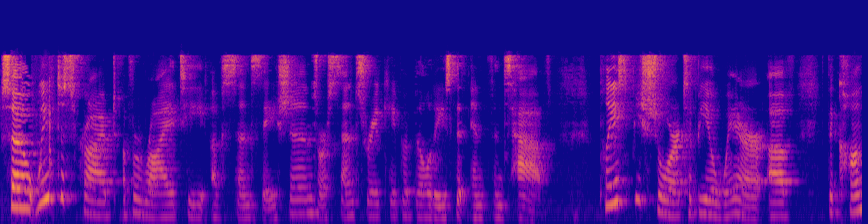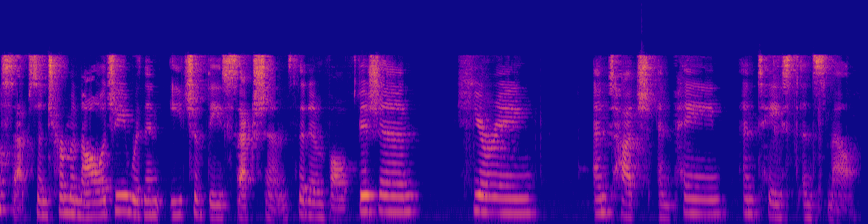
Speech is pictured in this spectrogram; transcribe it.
So we've described a variety of sensations or sensory capabilities that infants have. Please be sure to be aware of the concepts and terminology within each of these sections that involve vision, hearing, and touch and pain, and taste and smell.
